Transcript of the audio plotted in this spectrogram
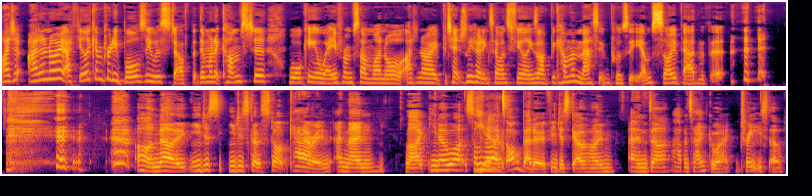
I don't, I don't know. I feel like I'm pretty ballsy with stuff, but then when it comes to walking away from someone or I don't know, potentially hurting someone's feelings, I've become a massive pussy. I'm so bad with it. oh no, you just you just got to stop caring, and then like you know what? Some Yeah. nights are better if you just go home and uh, have a takeaway, and treat yourself.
